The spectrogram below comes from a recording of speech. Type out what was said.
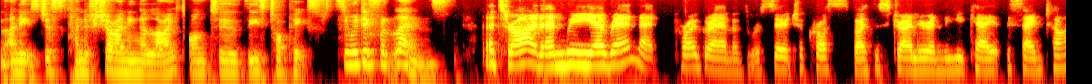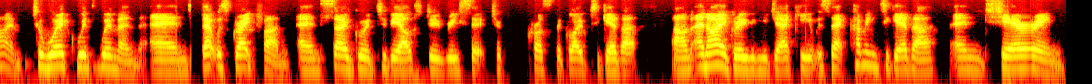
and it's just kind of shining a light onto these topics through a different lens. That's right. And we uh, ran that program of research across both Australia and the UK at the same time to work with women. And that was great fun and so good to be able to do research across the globe together um, and I agree with you, Jackie. It was that coming together and sharing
